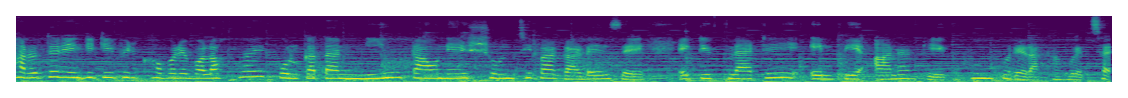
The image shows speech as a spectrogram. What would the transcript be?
ভারতের এনডিটিভির খবরে বলা হয়, কলকাতার নিউ টাউনের সঞ্চিপা গার্ডেন্সে একটি ফ্ল্যাটে এমপি আনারকে খুন করে রাখা হয়েছে।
